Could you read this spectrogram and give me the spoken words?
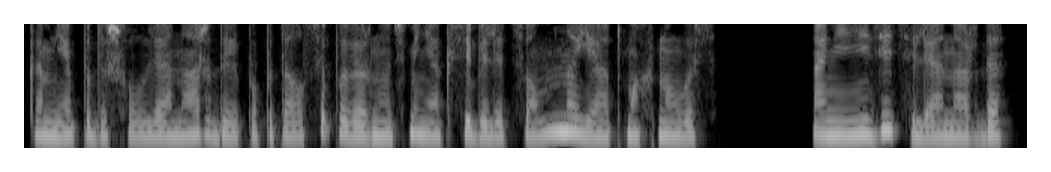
Ко мне подошел Леонардо и попытался повернуть меня к себе лицом, но я отмахнулась. «Они не дети, Леонардо», —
